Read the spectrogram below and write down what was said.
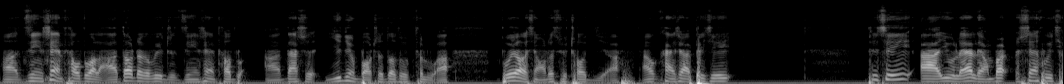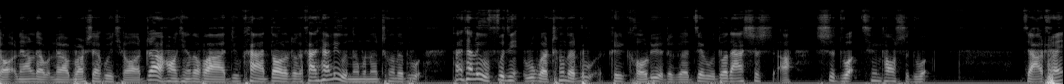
啊，谨慎操作了啊，到这个位置谨慎操作啊，但是一定保持多头思路啊，不要想着去抄底啊。然后看一下 PTA。P 七 A 啊，又来两波深回调，两两两波深回调。这样行情的话，就看到了这个三千六能不能撑得住。三千六附近如果撑得住，可以考虑这个介入多单试试啊，试多清仓试多。甲醇，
